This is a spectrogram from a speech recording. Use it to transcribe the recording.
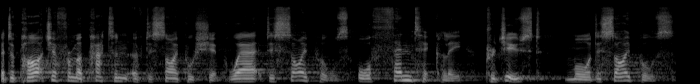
A departure from a pattern of discipleship where disciples authentically produced more disciples.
